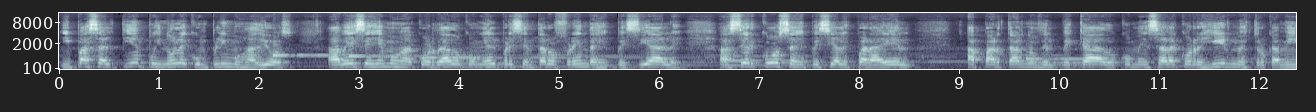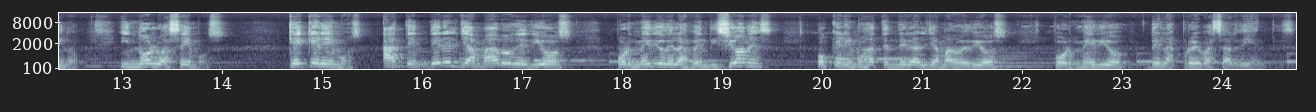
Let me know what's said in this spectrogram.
y pasa el tiempo y no le cumplimos a Dios. A veces hemos acordado con Él presentar ofrendas especiales, hacer cosas especiales para Él, apartarnos del pecado, comenzar a corregir nuestro camino y no lo hacemos. ¿Qué queremos? Atender el llamado de Dios por medio de las bendiciones o queremos atender al llamado de Dios por medio de las pruebas ardientes.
